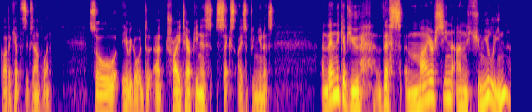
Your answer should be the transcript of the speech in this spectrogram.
Glad I kept this example in. So here we go. A triterpene is six isoprene units. And then they give you this. Myrcene and humulene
